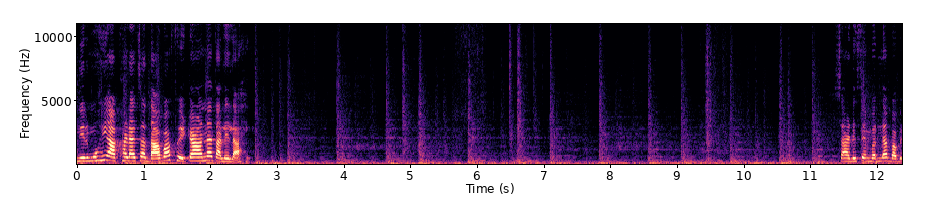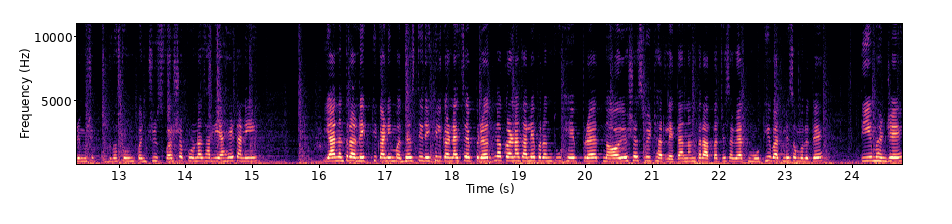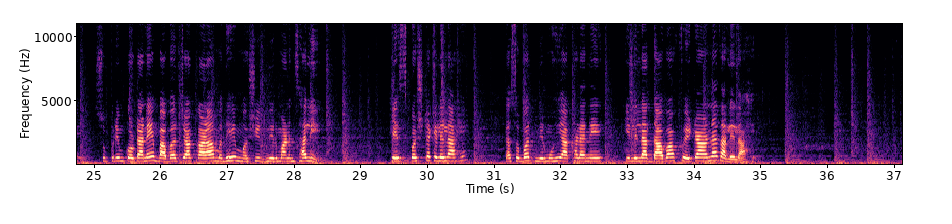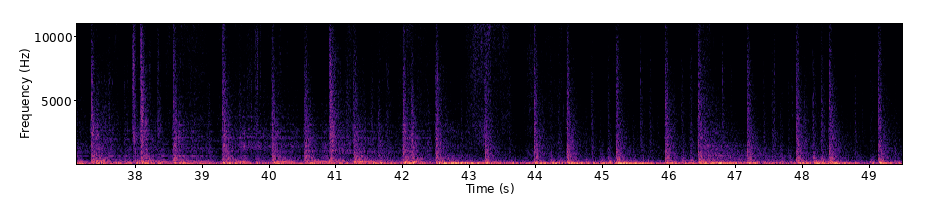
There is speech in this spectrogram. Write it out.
निर्मोही आखाड्याचा दावा फेटाळण्यात आलेला आहे. सहा डिसेंबरला बाबरी मशीद उद्ध्वस्त होऊन पंचवीस वर्ष पूर्ण झाली आहेत आणि यानंतर अनेक ठिकाणी मध्यस्थी देखील करण्याचे प्रयत्न करण्यात आले परंतु हे प्रयत्न अयशस्वी ठरले. त्यानंतर आताची सगळ्यात मोठी बातमी समोर येते. ती म्हणजे सुप्रीम कोर्टाने बाबरच्या काळामध्ये मशीद निर्माण झाली. हे स्पष्ट केलेलं आहे. त्यासोबत निर्मोही आखाड्याने केलेला दावा फेटाळण्यात आलेला आहे.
